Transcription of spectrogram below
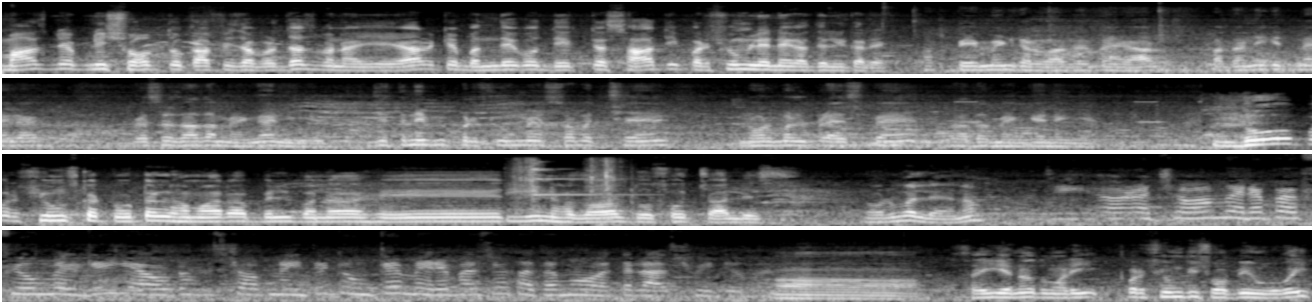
मास ने अपनी शॉप तो काफ़ी ज़बरदस्त बनाई है यार कि बंदे को देखते साथ ही परफ्यूम लेने का दिल करे। अब पेमेंट करवा देते हैं यार। पता नहीं कितने का है। वैसे ज़्यादा महँगा नहीं है। जितने भी परफ्यूम हैं सब अच्छे हैं नॉर्मल प्राइस पे हैं ज़्यादा महँगे नहीं हैं। दो परफ्यूम्स का टोटल हमारा बिल बना है तीन हज़ार दो सौ चालीस। नॉर्मल है ना? जी और अच्छा हुआ मेरा परफ्यूम मिल गया ये आउट ऑफ़ स्टॉक नहीं थे क्योंकि मेरे पास ये खत्म हुआ था लास्ट वीडियो में। हाँ सही है ना तुम्हारी। परफ्यूम की शॉपिंग हो गई।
